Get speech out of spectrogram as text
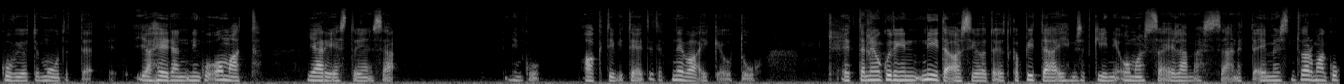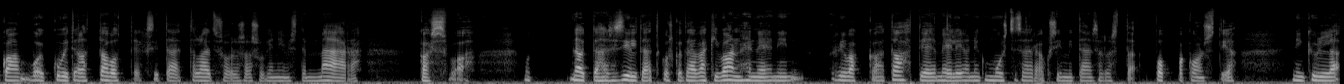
kuviot ja muut, että, ja heidän niin kuin omat järjestöjensä niin kuin aktiviteetit, että ne vaikeutuu. Että ne on kuitenkin niitä asioita, jotka pitää ihmiset kiinni omassa elämässään. Että ei meistä nyt varmaan kukaan voi kuvitella tavoitteeksi sitä, että laitoshoidossa asuvien ihmisten määrä kasvaa. Mutta näyttäähän se siltä, että koska tämä väki vanhenee, niin rivakkaa tahtia ja meillä ei ole niin muistisairauksia mitään sellaista poppakonstia, niin kyllä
